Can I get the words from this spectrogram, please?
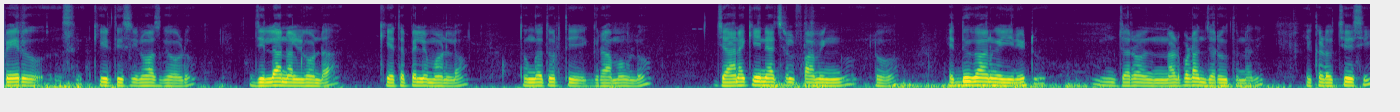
పేరు కీర్తి శ్రీనివాస్ గౌడ్. జిల్లా నల్గొండ కేతపల్లి మండలం తుంగతుర్తి గ్రామంలో జానకి న్యాచురల్ ఫార్మింగ్లో ఎద్దుగానుగ యూనిట్ జర నడపడం జరుగుతున్నది. ఇక్కడ వచ్చేసి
